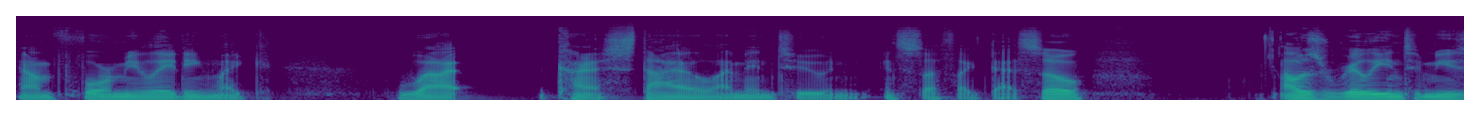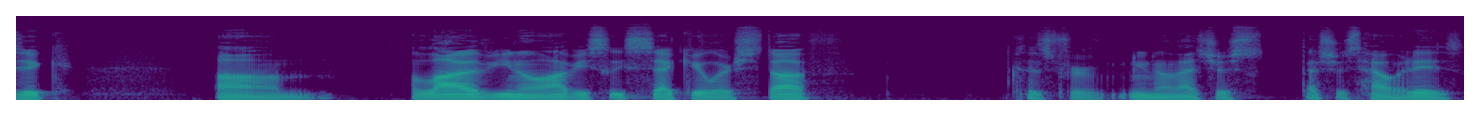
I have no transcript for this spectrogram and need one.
And I'm formulating like what kind of style I'm into and, and stuff like that. So I was really into music. Um, a lot of you know obviously secular stuff because for you know that's just that's just how it is.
